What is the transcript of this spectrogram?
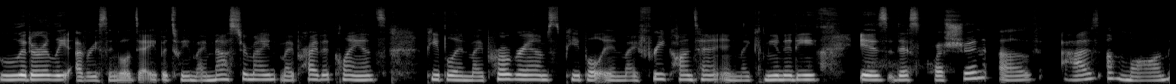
literally every single day between my mastermind, my private clients, people in my programs, people in my free content in my community is this question of as a mom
